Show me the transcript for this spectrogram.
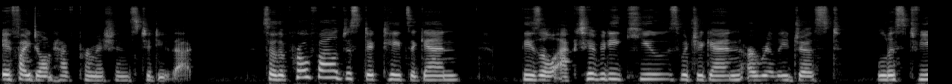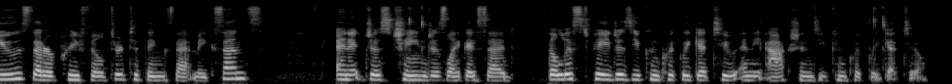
if I don't have permissions to do that. So the profile just dictates, again, these little activity cues, which again are really just list views that are pre-filtered to things that make sense. And it just changes, like I said, the list pages you can quickly get to, and the actions you can quickly get to.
